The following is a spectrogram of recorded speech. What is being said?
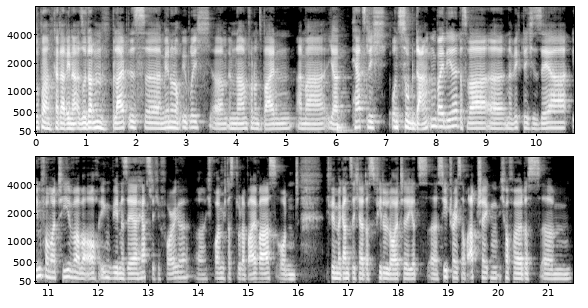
Super, Katharina. Also dann bleibt es äh, mir nur noch übrig, ähm, im Namen von uns beiden einmal ja herzlich uns zu bedanken bei dir. Das war äh, eine wirklich sehr informative, aber auch irgendwie eine sehr herzliche Folge. Äh, ich freue mich, dass du dabei warst und ich bin mir ganz sicher, dass viele Leute jetzt äh, C-Trace auch abchecken. Ich hoffe, dass ähm,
